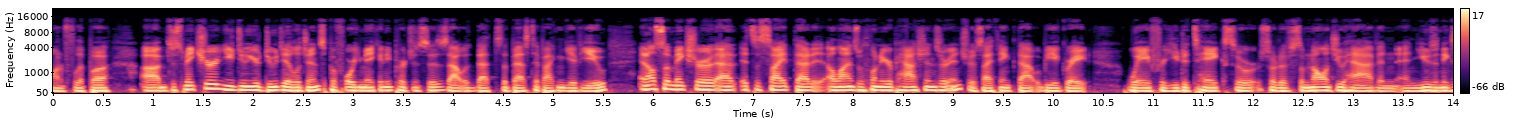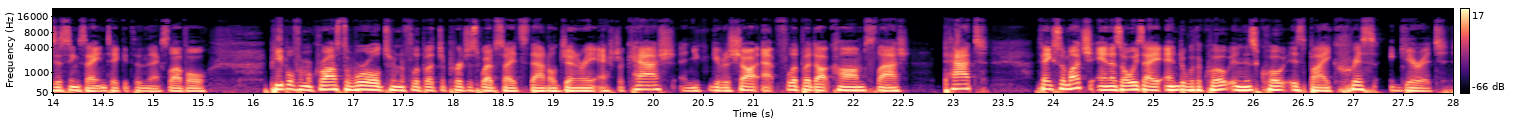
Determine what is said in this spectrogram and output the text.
on Flippa. Um, just make sure you do your due diligence before you make any purchases. That would, that's the best tip I can give you. And also make sure that it's a site that aligns with one of your passions or interests. I think that would be a great way for you to take so, sort of some knowledge you have and, and use an existing site and take it to the next level people from across the world turn to Flippa to purchase websites that'll generate extra cash, and you can give it a shot at flippa.com slash pat. Thanks so much. And as always, I end with a quote, and this quote is by Chris Garrett.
